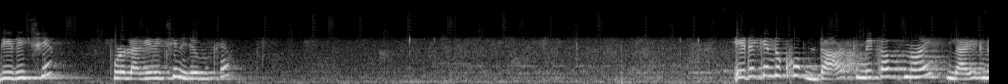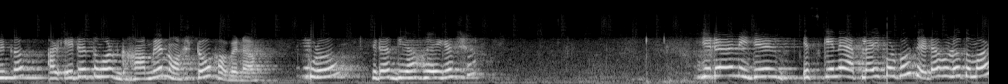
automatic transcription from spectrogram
দিয়ে দিচ্ছি। পুরো লাগিয়ে দিচ্ছি নিজের মুখে। এটা কিন্তু খুব ডার্ক মেকআপ নয় লাইট মেকআপ আর এটা তোমার ঘামে নষ্টও হবে না। পুরো এটা দেওয়া হয়ে গেছে। যেটা নিজের স্কিনে অ্যাপ্লাই করব, সেটা হলো তোমার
